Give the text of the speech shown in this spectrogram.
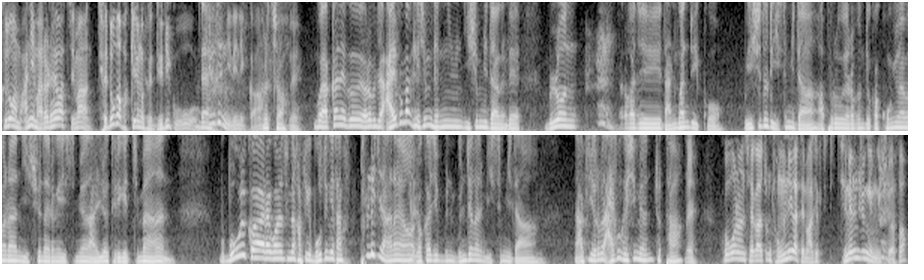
그동안 많이 말을 해왔지만 제도가 바뀌는 건 되게 느리고 네. 힘든 일이니까. 그렇죠. 네. 뭐 약간의 그 여러분들 알고만 계시면 되는 이슈입니다. 근데 물론 여러 가지 난관도 있고 뭐 이슈들도 있습니다. 앞으로 여러분들과 공유할 만한 이슈나 이런 게 있으면 알려드리겠지만 뭐 모을 거야라고 하는 순간 갑자기 모든 게 다 풀리진 않아요. 네. 몇 가지 문, 문제가 좀 있습니다. 음. 아무튼 여러분 알고 계시면 좋다. 그거는 제가 좀 정리가 되면 아직 진행 중인 이슈여서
